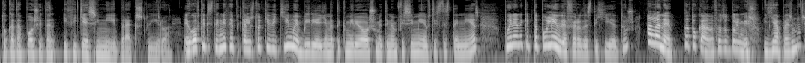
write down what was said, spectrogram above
το κατά πόσο ήταν ηθικές ή μη οι πράξεις του ήρωα. Εγώ αυτή τη στιγμή θα επικαλεστώ και δική μου εμπειρία για να τεκμηριώσουμε την αμφισημία αυτής της ταινίας, που είναι ένα και από τα πολύ ενδιαφέροντα στοιχεία τους. Αλλά ναι, θα το κάνω, θα το τολμήσω. Για πες μας.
